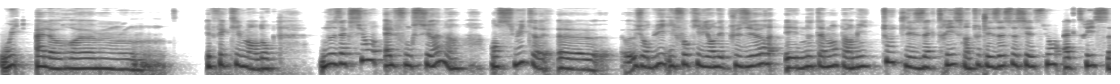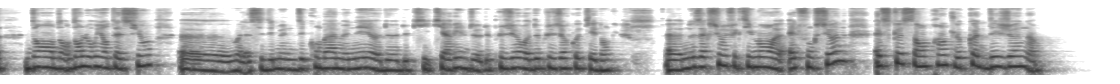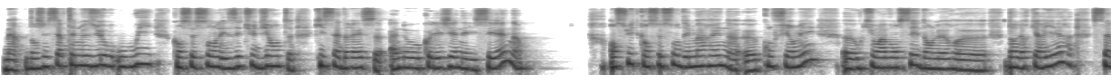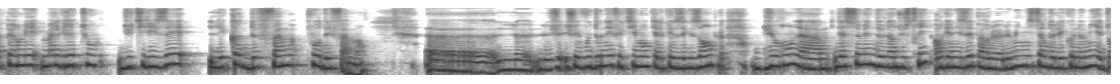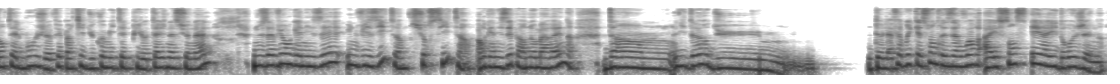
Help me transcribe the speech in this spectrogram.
Oui, alors euh, effectivement, donc nos actions, elles fonctionnent. Ensuite, euh, aujourd'hui, il faut qu'il y en ait plusieurs, et notamment parmi toutes les actrices, enfin toutes les associations actrices dans, dans, l'orientation. Euh, voilà, c'est des, combats à mener euh, de, qui, qui, arrivent de, plusieurs, de plusieurs côtés. Donc, nos actions, effectivement, elles fonctionnent. Est-ce que ça emprunte le code des jeunes? Ben, dans une certaine mesure, oui, quand ce sont les étudiantes qui s'adressent à nos collégiennes et lycéennes. Ensuite, quand ce sont des marraines euh, confirmées euh, ou qui ont avancé dans leur, euh, dans leur carrière, ça permet malgré tout d'utiliser les codes de femmes pour des femmes. Euh, je vais vous donner effectivement quelques exemples. Durant la, semaine de l'industrie organisée par le, ministère de l'économie et dont elle bouge fait partie du comité de pilotage national, nous avions organisé une visite sur site organisée par nos marraines d'un leader de la fabrication de réservoirs à essence et à hydrogène.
